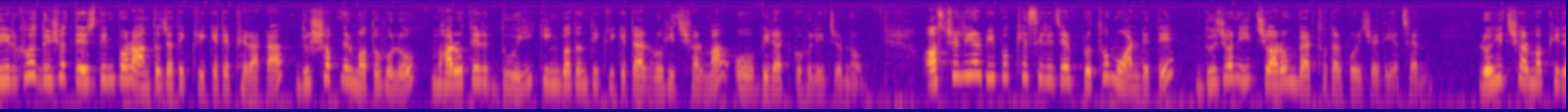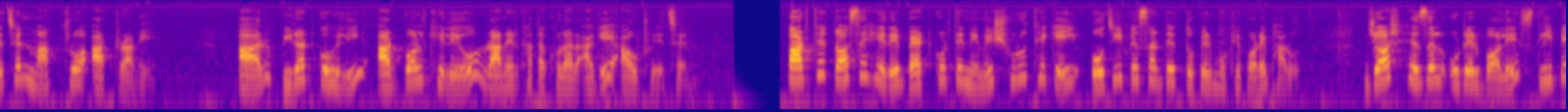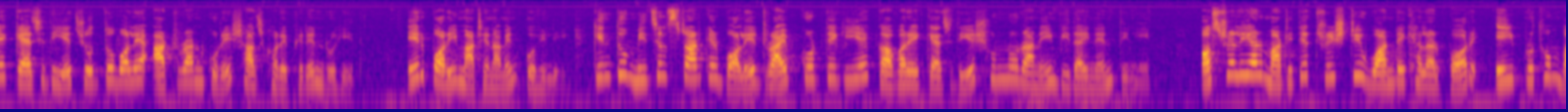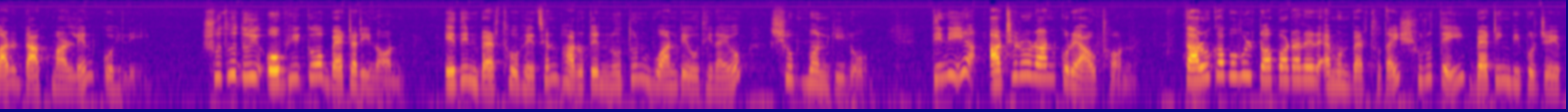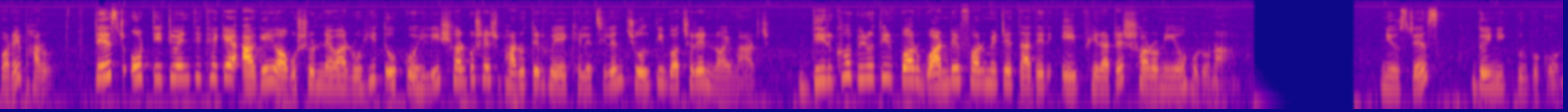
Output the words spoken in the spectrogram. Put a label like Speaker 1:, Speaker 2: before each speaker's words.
Speaker 1: দীর্ঘ দুইশ তেইশ দিন পর আন্তর্জাতিক ক্রিকেটে ফেরাটা দুঃস্বপ্নের মতো হল ভারতের দুই কিংবদন্তি ক্রিকেটার রোহিত শর্মা ও বিরাট কোহলির জন্য। অস্ট্রেলিয়ার বিপক্ষে সিরিজের প্রথম ওয়ানডেতে দুজনই চরম ব্যর্থতার পরিচয় দিয়েছেন। রোহিত শর্মা ফিরেছেন মাত্র আট রানে। আর বিরাট কোহলি আট বল খেলেও রানের খাতা খোলার আগে আউট হয়েছেন। পার্থে টসে হেরে ব্যাট করতে নেমে শুরু থেকেই অজি পেসারদের তোপের মুখে পড়ে ভারত। জশ হেজেলউডের বলে স্লিপে ক্যাচ দিয়ে চোদ্দ বলে আট রান করে সাজঘরে ফেরেন রোহিত। এরপরই মাঠে নামেন কোহলি। কিন্তু মিচেল স্টার্কের বলে ড্রাইভ করতে গিয়ে কাভারে ক্যাচ দিয়ে শূন্য রানেই বিদায় নেন তিনি। অস্ট্রেলিয়ার মাটিতে ত্রিশটি ওয়ানডে খেলার পর এই প্রথমবার ডাক মারলেন কোহলি। শুধু দুই অভিজ্ঞ ব্যাটারি নন, এদিন ব্যর্থ হয়েছেন ভারতের নতুন ওয়ানডে অধিনায়ক শুভমন গিলও। তিনি আঠেরো রান করে আউট হন। তারকাবহুল টপ অর্ডারের এমন ব্যর্থতায় শুরুতেই ব্যাটিং বিপর্যয়ে পড়ে ভারত। টেস্ট ও টি টোয়েন্টি থেকে আগেই অবসর নেওয়া রোহিত ও কোহলি সর্বশেষ ভারতের হয়ে খেলেছিলেন চলতি বছরের নয় মার্চ। দীর্ঘ বিরতির পর ওয়ানডে ফরম্যাটে তাদের এই ফেরাটা স্মরণীয় হল না। নিউজ ডেস্ক দৈনিক পূর্বকোণ।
